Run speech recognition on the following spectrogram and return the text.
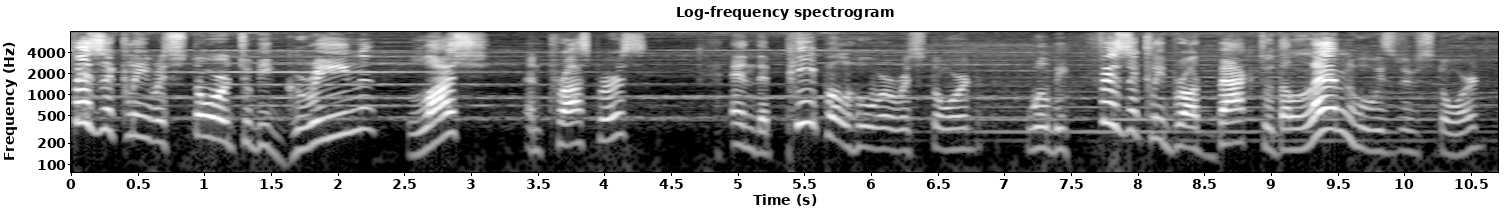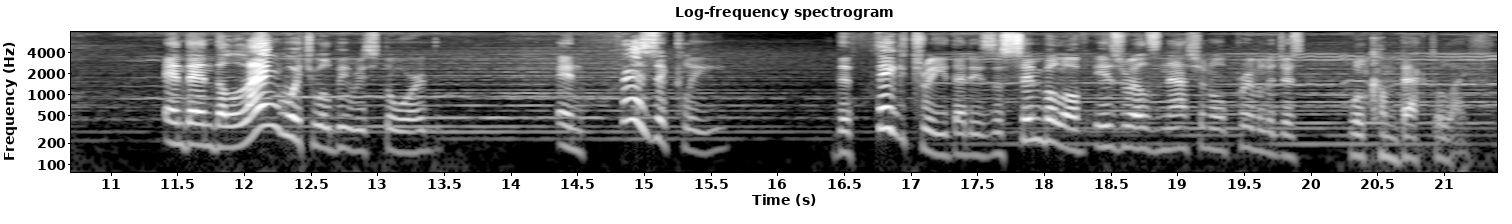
physically restored to be green, lush, and prosperous. And the people who were restored will be physically brought back to the land who is restored. And then the language will be restored. And physically, the fig tree that is a symbol of Israel's national privileges will come back to life.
